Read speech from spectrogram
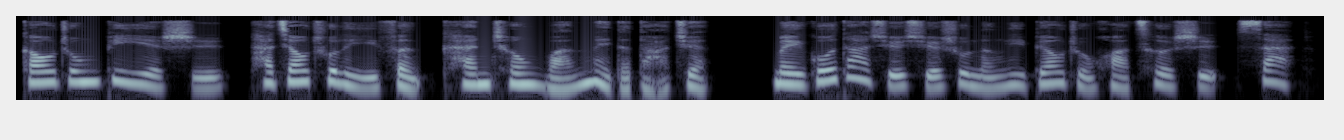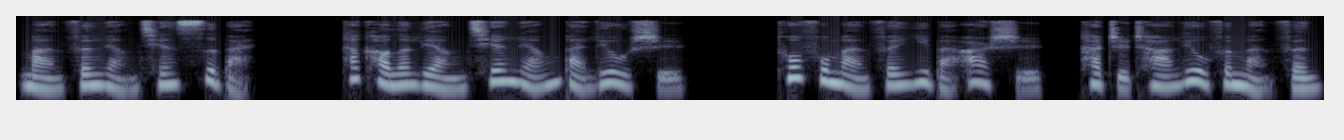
高中毕业时，他交出了一份堪称完美的答卷。美国大学学术能力标准化测试 SAT 满分两千四百，他考了两千两百六十；托福满分一百二十，他只差六分满分。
